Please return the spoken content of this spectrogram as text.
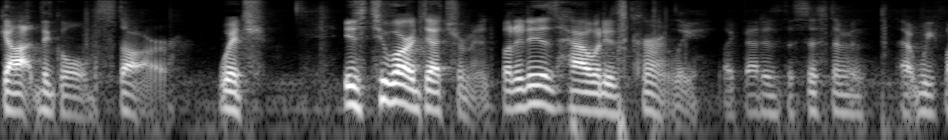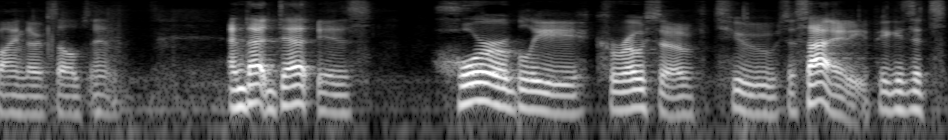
got the gold star, which is to our detriment, but it is how it is currently. Like, that is the system that we find ourselves in. And that debt is horribly corrosive to society because it's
